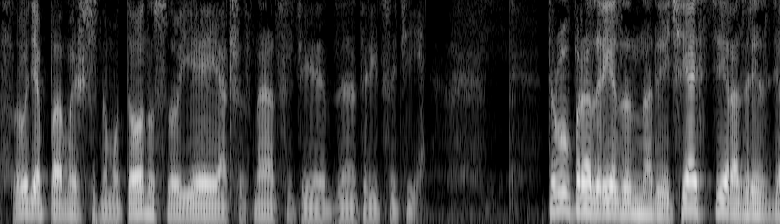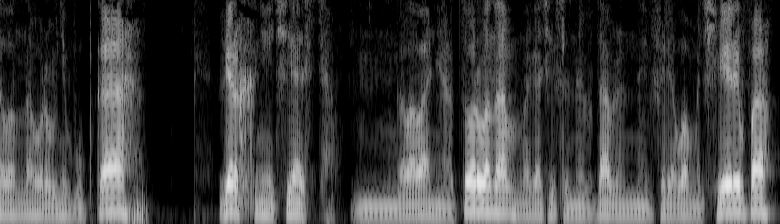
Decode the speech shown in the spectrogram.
Судя по мышечному тонусу, ей от 16 до 30. Труп разрезан на две части, разрез сделан на уровне пупка. Верхняя часть голова не оторвана, многочисленные вдавленные переломы черепа.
